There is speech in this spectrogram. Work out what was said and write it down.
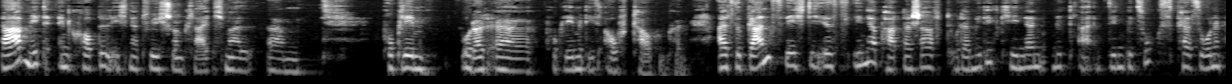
Damit entkoppel ich natürlich schon gleich mal ähm, Problem oder äh, Probleme, die auftauchen können. Also ganz wichtig ist in der Partnerschaft oder mit den Kindern, mit äh, den Bezugspersonen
